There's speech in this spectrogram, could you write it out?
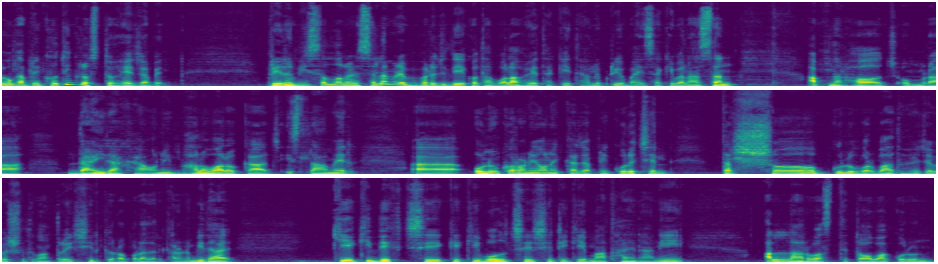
এবং আপনি ক্ষতিগ্রস্ত হয়ে যাবেন। প্রিয়নবী সাল্লা সাল্লামের ব্যাপারে যদি কথা বলা হয়ে থাকে, তাহলে প্রিয় ভাই সাকিব আল হাসান, আপনার হজ ওমরা দায়ী রাখা, অনেক ভালো ভালো কাজ, ইসলামের অনুকরণে অনেক কাজ আপনি করেছেন, তার সবগুলো বরবাদ হয়ে যাবে শুধুমাত্র এই শির্কের অপরাধের কারণে। বিধায় কে কি দেখছে, কে কি বলছে, সেটিকে মাথায় না নিয়ে আল্লাহর ওয়াস্তে তবা করুন,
